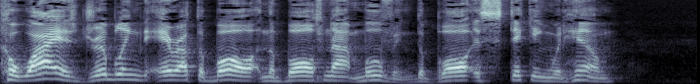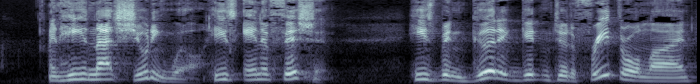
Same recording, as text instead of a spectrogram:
Kawhi is dribbling the air out the ball and the ball's not moving. The ball is sticking with him and he's not shooting well. He's inefficient. He's been good at getting to the free throw line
